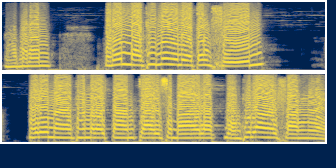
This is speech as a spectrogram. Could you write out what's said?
นะเพราะนั้นเพราะนั้นมาที่นี่เนี่ยต้องฝืนไม่ได้มาทำอะไรตามใจสบายหรอกอย่างที่เล่าให้ฟังเนี่ย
